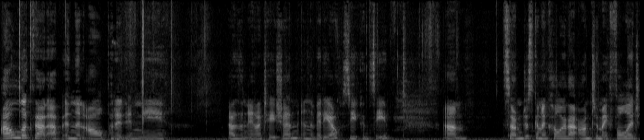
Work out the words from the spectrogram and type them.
I'll look that up and then I'll put it in the as an annotation in the video so you can see. Um, so I'm just going to color that onto my foliage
